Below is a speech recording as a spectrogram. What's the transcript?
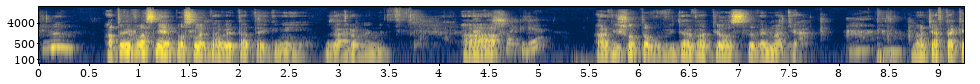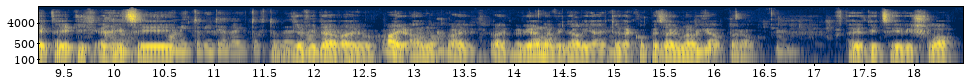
Hm. A to je vlastne aj posledná veta tej knihy zároveň. A, a vyšlo kde? A vyšlo to v vydavateľstve Maťa. Máte v takej tej ich edícii... Áno, oni to vydávajú tohto Kde vydávajú, aj áno, aj, aj Viana vydali, aj teda kopec zaujímavých mm. autorov. Mm. V tej edícii vyšlo.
